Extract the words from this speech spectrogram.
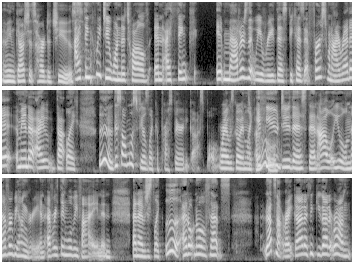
I mean, gosh, it's hard to choose. I think we do 1 to 12. And I think it matters that we read this because at first, when I read it, Amanda, I thought, like, ooh, this almost feels like a prosperity gospel where I was going, like, if Oh. you do this, then I will, you will never be hungry and everything will be fine. And, and I was just like, ugh, I don't know if that's, that's not right, God. I think you got it wrong.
